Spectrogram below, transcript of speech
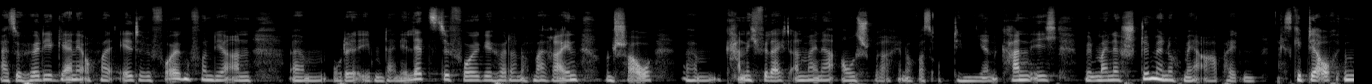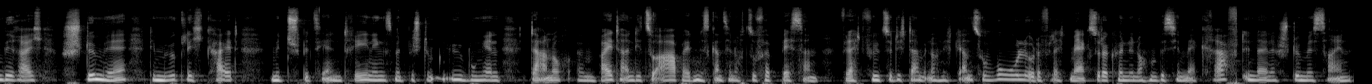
Also hör dir gerne auch mal ältere Folgen von dir an ähm, oder eben deine letzte Folge, hör da noch mal rein und schau, ähm, kann ich vielleicht an meiner Aussprache noch was optimieren? Kann ich mit meiner Stimme noch mehr arbeiten? Es gibt ja auch im Bereich Stimme die Möglichkeit, mit speziellen Trainings, mit bestimmten Übungen da noch ähm, weiter an die zu arbeiten, das Ganze noch zu verbessern. Vielleicht fühlst du dich damit noch nicht ganz so wohl oder vielleicht merkst du, da könnte noch ein bisschen mehr Kraft in deiner Stimme sein.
